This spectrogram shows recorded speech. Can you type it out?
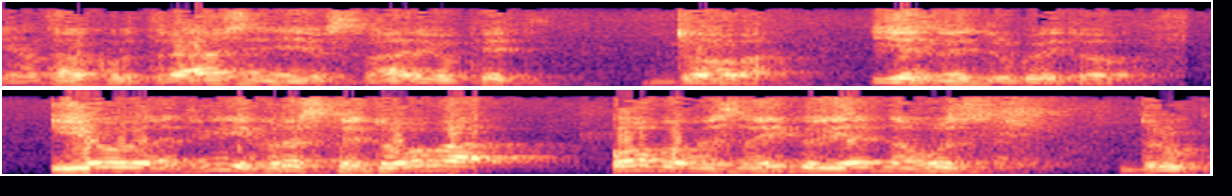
je tako, traženje je u stvari opet dova. Jedno i drugo je dova. I ove dvije vrste dova obavezno idu jedna uz drugu.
